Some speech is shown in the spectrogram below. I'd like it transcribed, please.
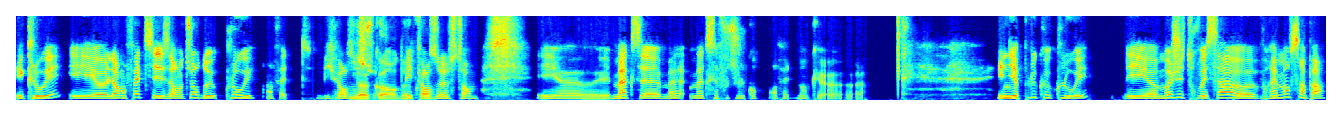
et Chloé. Et euh, là en fait c'est les aventures de Chloé en fait. Before the, Before the Storm. Et, euh, Max Max a foutu le camp en fait. Donc il n'y a plus que Chloé. Et moi j'ai trouvé ça vraiment sympa.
